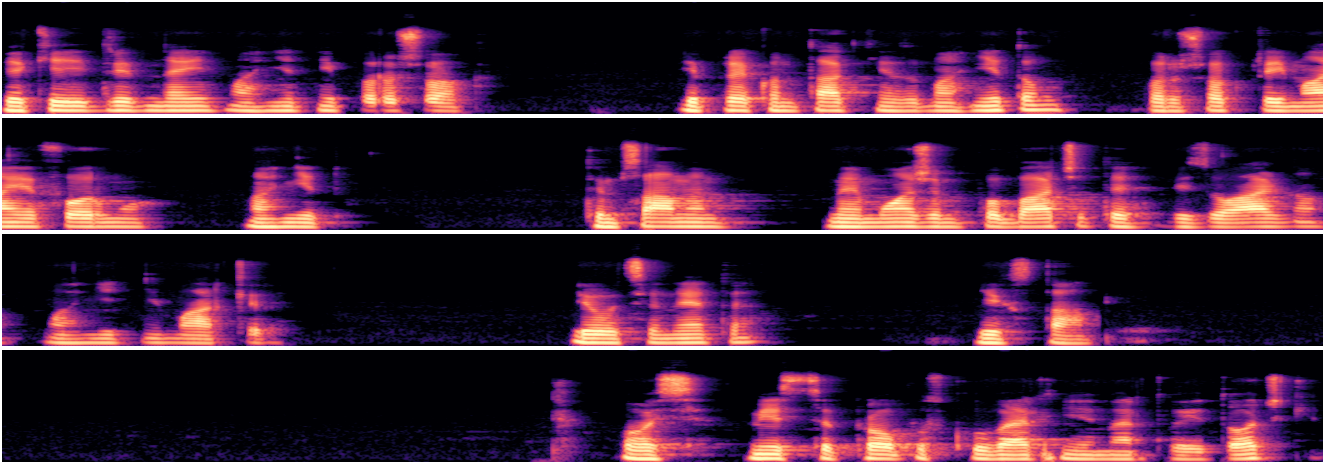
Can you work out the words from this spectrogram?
в якій дрібний магнітний порошок. І при контакті з магнітом порошок приймає форму магніту. Тим самим ми можемо побачити візуально магнітні маркери і оцінити їх стан. Ось місце пропуску верхньої мертвої точки.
